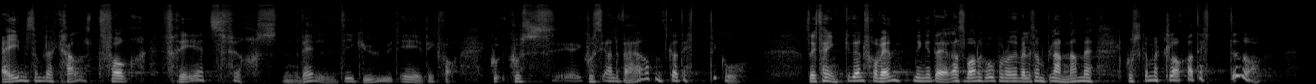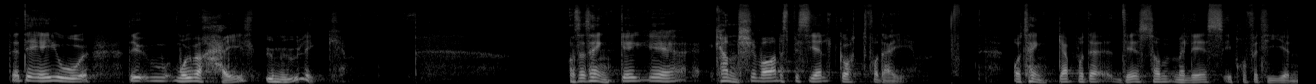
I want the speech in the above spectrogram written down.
En som blir kalt for fredsfyrsten, veldig Gud, evig far. Hvordan i all verden skal dette gå? Så jeg tenker Den forventningen deres var nok også på noe veldig sånn blanda med hvordan skal vi klare dette. da? Det, det, jo, det må jo være helt umulig. Og så tenker jeg eh, kanskje var det spesielt godt for deg å tenke på det, det som vi leser i profetien.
